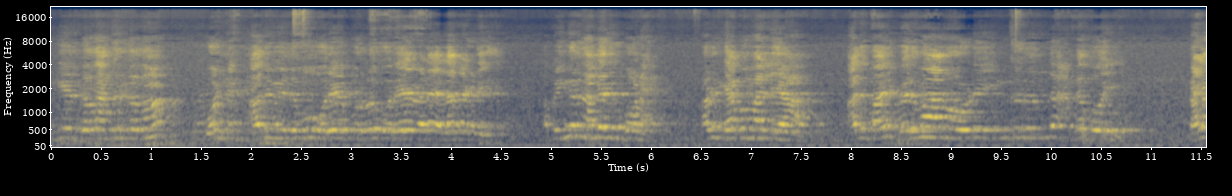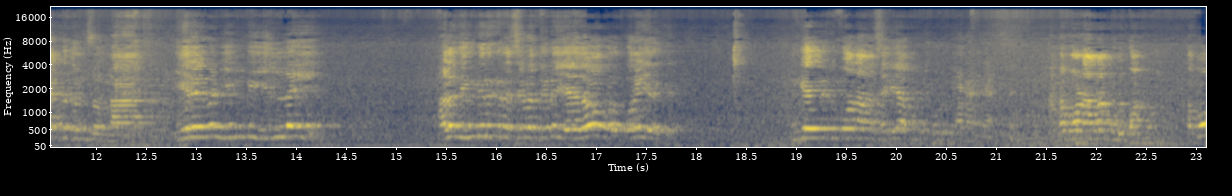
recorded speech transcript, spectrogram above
இங்கே இருக்கிறதும் அங்கே இருக்கிறதும் ஒன்று அது விதமும் ஒரே பொருள் ஒரே விலை எல்லாமே கிடைக்குது. அப்போ இங்கேருந்து அங்கே எதுக்கு போனேன்? அப்படின்னு கேட்போமா இல்லையா? அது மாதிரி பெருமானோடு இங்கிருந்து அங்கே போய் கலக்குதுன்னு சொன்னால் இறைவன் இங்கு இல்லை. அல்லது இங்க இருக்கிற சிவத்திட்ட ஏதோ ஒரு குறை இருக்கு. இங்க இருக்கும் போது அவன் சரியா அங்க போனாதான் கொடுப்பான். அப்போ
